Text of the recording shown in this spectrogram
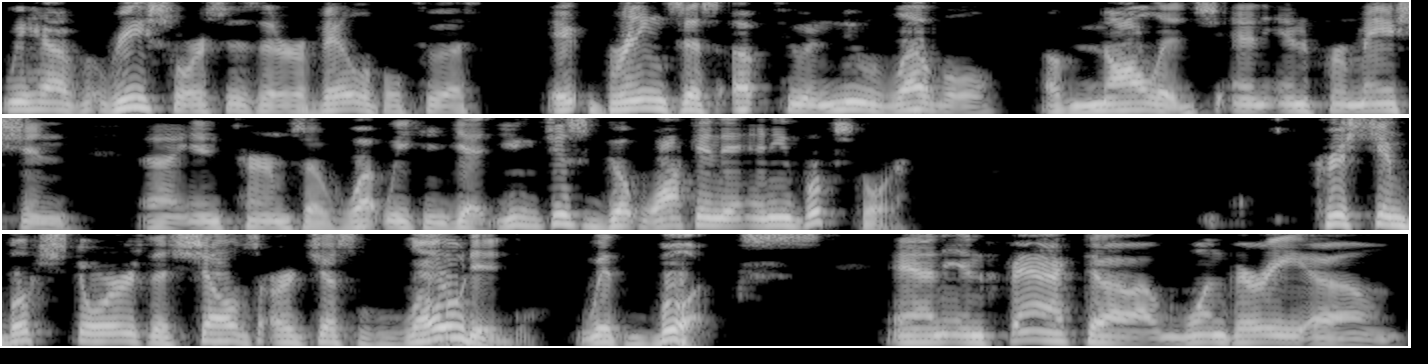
we have resources that are available to us. It brings us up to a new level of knowledge and information uh, in terms of what we can get. You just go walk into any bookstore Christian bookstores, the shelves are just loaded with books. And in fact, uh, one very um,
